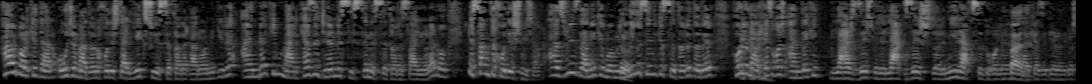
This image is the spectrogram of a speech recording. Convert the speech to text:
هر بار که در اوج مدار خودش در یک سوی ستاره قرار می‌گیره اندکی مرکز جرم سیستم ستاره سیاره رو به سمت خودش میچرخه. از روی زمین که ما می‌بینیم مثل اینکه که ستاره داره حول مرکز خودش اندکی لرزش میده لغزش داره میرقصه دو حول بله. مرکز گرانیگاش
